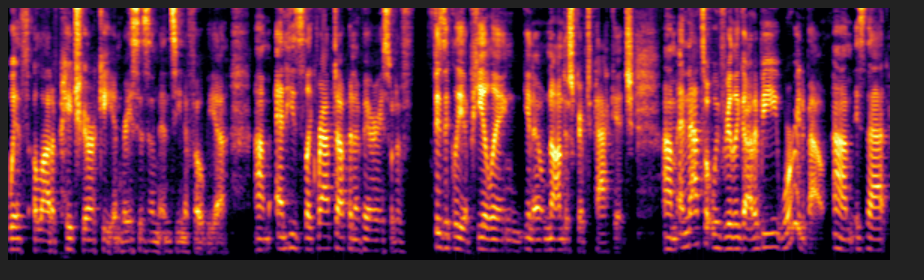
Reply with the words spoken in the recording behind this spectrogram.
with a lot of patriarchy and racism and xenophobia. Um, and he's like wrapped up in a very sort of physically appealing, you know, nondescript package. Um, and that's what we've really got to be worried about um, is that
